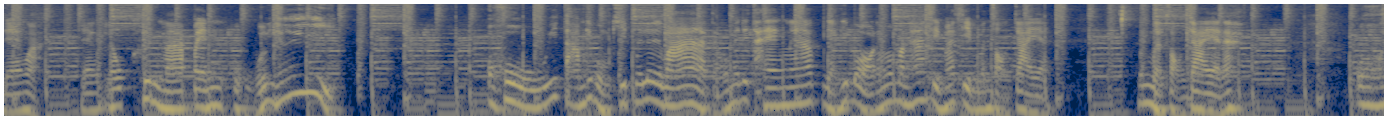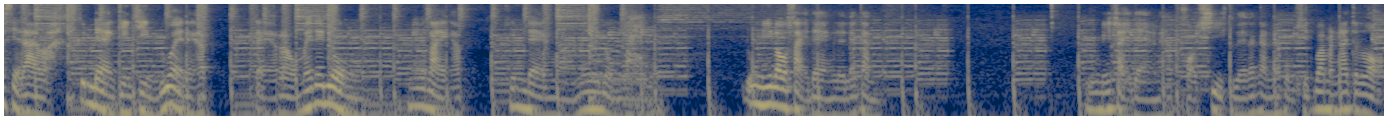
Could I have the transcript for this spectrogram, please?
แดงว่ะ แดงแล้วขึ้นมาเป็นโอ้โหเฮ้ยโอ้โหตามที่ผมคิดไว้เลยว่า แต่ว่าไม่ได้แทงนะครับ อย่างที่บอกนะว่ามัน 50 50 มันสองใจอะ มันเหมือนสองใจอะนะ โอ้เสียดายว่ะ ขึ้นแดงจริง ๆ ด้วยนะครับ แต่เราไม่ได้ลงไม่เป็นไรครับ ขึ้นแดงมาไม่ได้ลงเราลูกนี้เราใส่แดงเลยแล้วกันลูกนี้ใส่แดงนะครับ ขอฉีกเลยแล้วกันนะ ผมคิดว่ามันน่าจะหลอก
